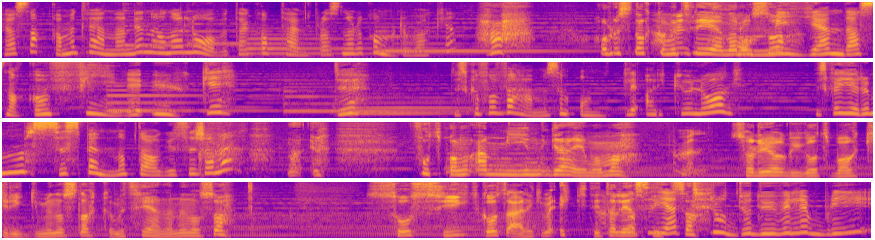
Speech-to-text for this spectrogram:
Jeg har snakka med treneren din. Han har lovet deg kapteinplass når du kommer tilbake igjen. Hæ? Har du snakka med treneren Kom også? igjen, det er snakk om fire uker. Du, du skal få være med som ordentlig arkeolog. Vi skal gjøre masse spennende oppdagelser sammen. Nei, fotballen er min greie, mamma. Men- Så har du jaggu gått bak ryggen min og snakka med treneren min også. Så sykt godt er det ikke med ekte italiensk Altså, jeg pizza. trodde jo du ville bli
